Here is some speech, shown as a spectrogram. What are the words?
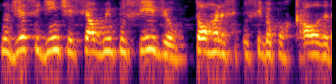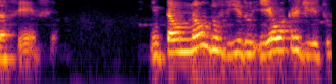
no dia seguinte esse algo impossível torna-se possível por causa da ciência. Então não duvido e eu acredito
